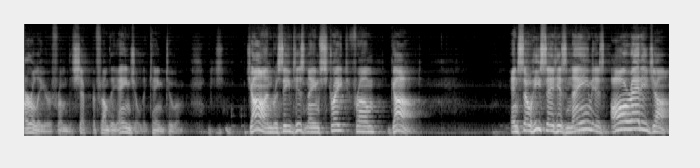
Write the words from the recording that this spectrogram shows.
earlier from the, shepherd, from the angel that came to him. John received his name straight from God. And so he said, His name is already John.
